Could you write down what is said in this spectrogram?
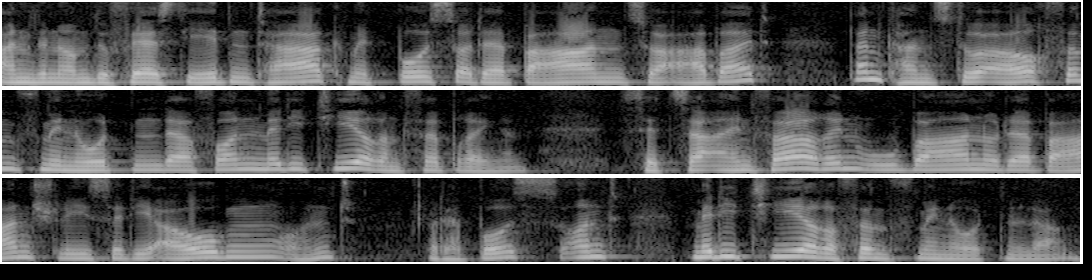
Angenommen, du fährst jeden Tag mit Bus oder Bahn zur Arbeit, dann kannst du auch fünf Minuten davon meditierend verbringen. Sitze einfach in U-Bahn oder Bahn, schließe die Augen und oder Bus und meditiere fünf Minuten lang.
